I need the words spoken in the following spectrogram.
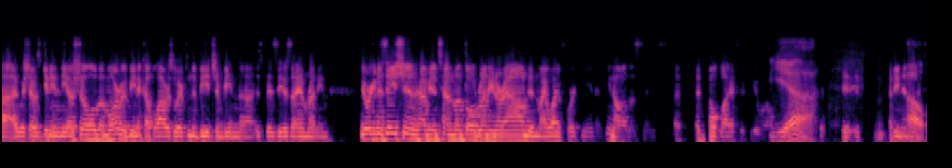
Uh, I wish I was getting in the ocean a little bit more, but being a couple hours away from the beach and being uh, as busy as I am running the organization and having a 10 month old running around and my wife working and you know all those things adult life if you will Yeah. it, it's Oh.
